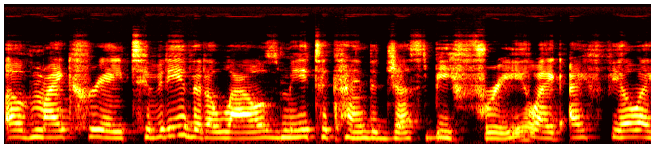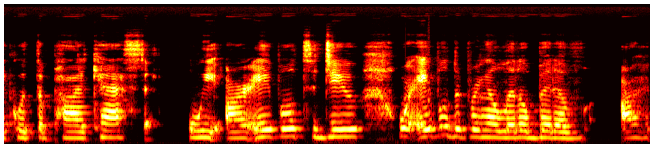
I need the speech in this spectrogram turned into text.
of my creativity that allows me to kind of just be free. Like I feel like with the podcast we are able to do we're able to bring a little bit of our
